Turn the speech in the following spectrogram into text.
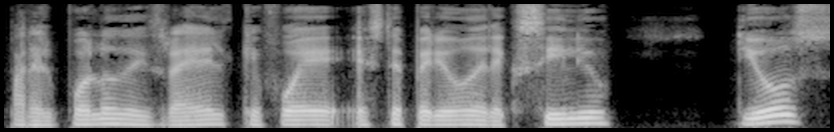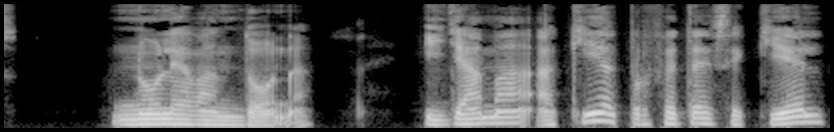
para el pueblo de Israel que fue este periodo del exilio, Dios no le abandona y llama aquí al profeta Ezequiel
